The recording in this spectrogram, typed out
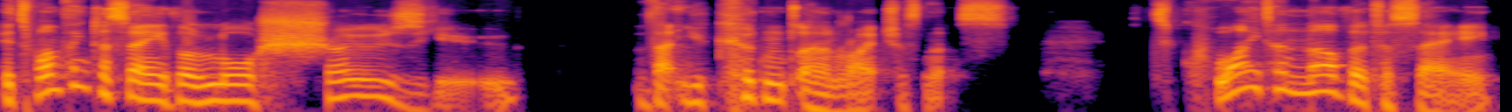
It's one thing to say the law shows you that you couldn't earn righteousness. It's quite another to say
